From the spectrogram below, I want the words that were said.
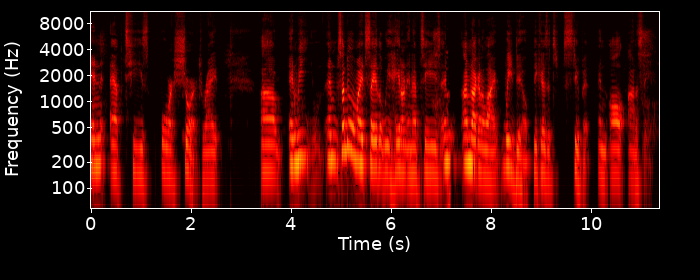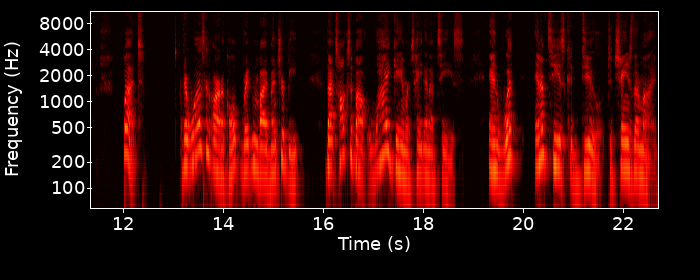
NFTs for short, right? Um, and we and some people might say that we hate on NFTs, and I'm not gonna lie, we do because it's stupid. In all honesty, but there was an article written by VentureBeat that talks about why gamers hate NFTs and what NFTs could do to change their mind.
